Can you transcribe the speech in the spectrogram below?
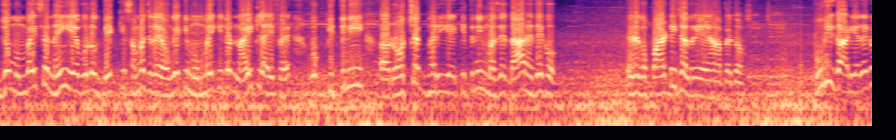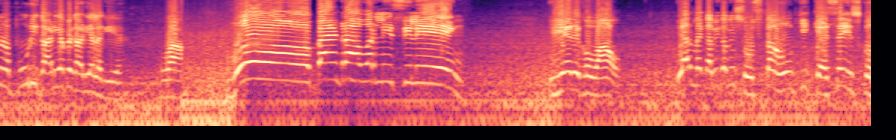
जो मुंबई से नहीं है, वो लोग देख के समझ रहे होंगे कि मुंबई की जो नाइट लाइफ है, वो कितनी रोचक भरी है, कितनी मज़ेदार है। देखो देखो पार्टी चल रही है यहाँ पे तो। पूरी गाड़ियाँ देखो ना, पूरी गाड़ियाँ पे गाड़ियाँ लगी है। वाह। वो बैंड्रा वर्ली सीलिंग ये देखो वाओ यार, मैं कभी कभी सोचता हूँ कि कैसे इसको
